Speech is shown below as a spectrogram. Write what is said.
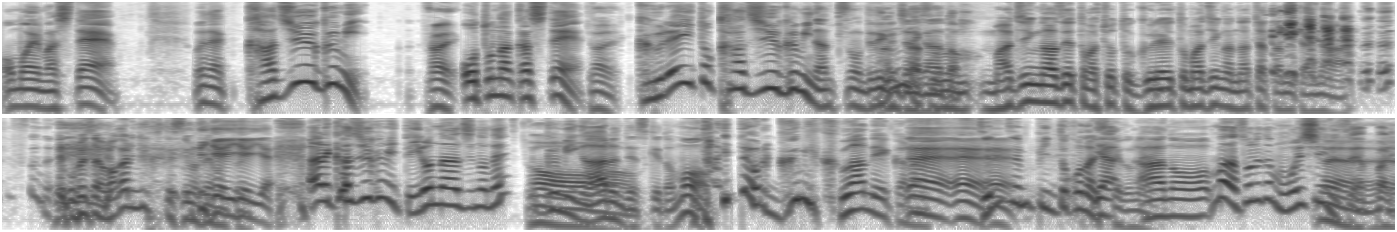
思いましてこれね果汁グミ大人化してグレート果汁グミなんつうの出てくるんじゃないかなと。マジンガー Z がちょっとグレートマジンガーになっちゃったみたいな ごめんなさい分かりにくくてすみませんいやいやいやあれ果汁グミっていろんな味のねグミがあるんですけども。大体俺グミ食わねえから全然ピンとこないですけどね。あのまあそれでも美味しいんですよやっぱり。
